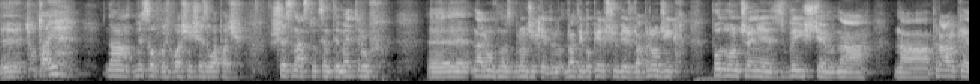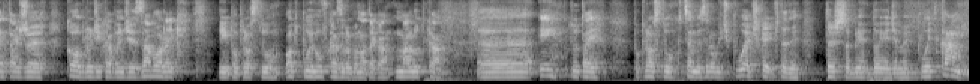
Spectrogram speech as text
yy, tutaj na wysokość właśnie się złapać 16 cm yy, na równo z brodzikiem. Dlatego pierwszy wjeżdża brodzik, podłączenie z wyjściem na, na pralkę, także koło brodzika będzie zaworek i po prostu odpływówka zrobiona taka malutka Eee, I tutaj po prostu chcemy zrobić półeczkę i wtedy też sobie dojedziemy płytkami.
